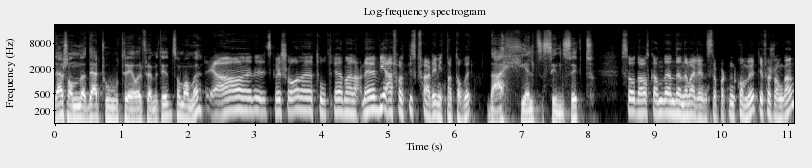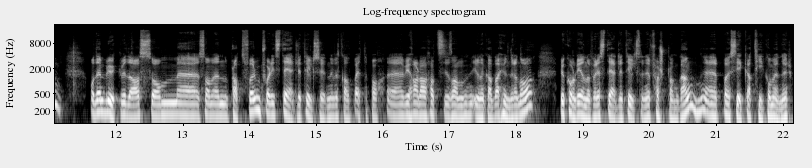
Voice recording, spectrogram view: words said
Det er, sånn, det er to-tre år frem i tid, som vanlig? Ja, skal vi se. To-tre Nei, nei, vi er faktisk ferdig i midten av oktober. Det er helt sinnssykt. Så da skal den, denne veiledningsrapporten komme ut i første omgang. Og den bruker vi da som, eh, som en plattform for de stedlige tilsynene vi skal på etterpå. Eh, vi har da hatt sånn i underkant av 100 nå. Vi kommer til å gjennomføre stedlige tilsyn i første omgang eh, på ca. ti kommuner.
